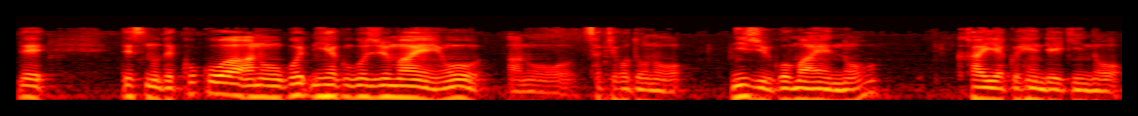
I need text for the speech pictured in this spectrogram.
でですので、ここはあの250万円をあの先ほどの25万円の解約返礼金の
